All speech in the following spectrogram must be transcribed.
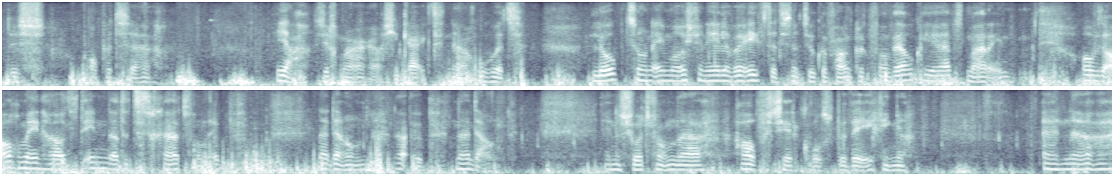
Dus op het, ja, zeg maar, als je kijkt naar hoe het loopt, zo'n emotionele wave, dat is natuurlijk afhankelijk van welke je hebt, maar in, over het algemeen houdt het in dat het gaat van up naar down, naar up, naar down. In een soort van uh, halve cirkels bewegingen. En uh,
